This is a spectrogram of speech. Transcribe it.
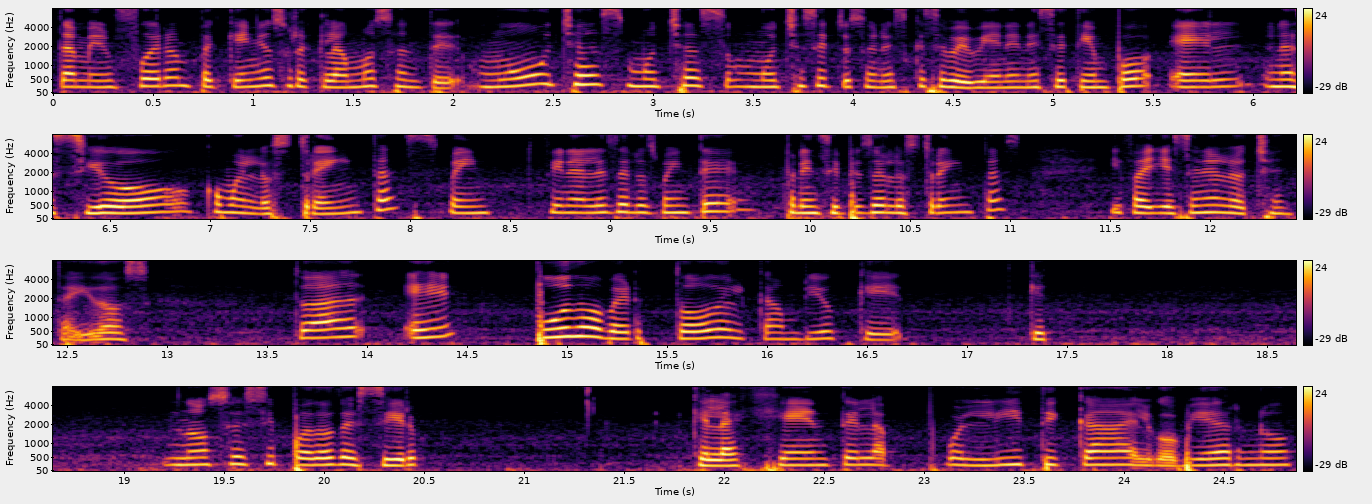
También fueron pequeños reclamos ante muchas, muchas, muchas situaciones que se vivían en ese tiempo. Él nació como en los 30, finales de los 20, principios de los 30 y fallece en el 82. Toda, él pudo ver todo el cambio que, que no sé si puedo decir que la gente, la política, el gobierno,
